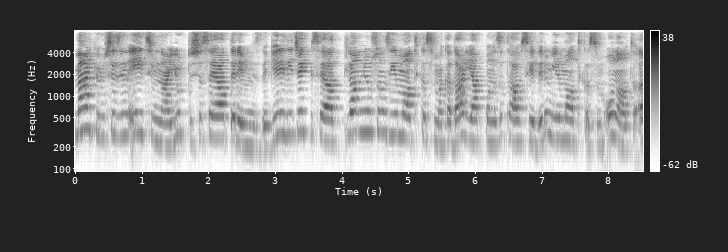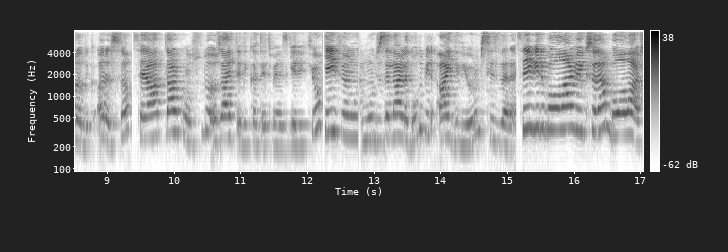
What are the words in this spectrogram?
Merkür sizin eğitimler, yurt dışı seyahatler evinizde gerileyecek bir seyahat planlıyorsanız 26 Kasım'a kadar yapmanızı tavsiye ederim. 26 Kasım 16 Aralık arası seyahatler konusunda özellikle dikkat etmeniz gerekiyor. Keyif ve mucizelerle dolu bir ay diliyorum sizlere. Sevgili boğalar ve yükselen boğalar,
